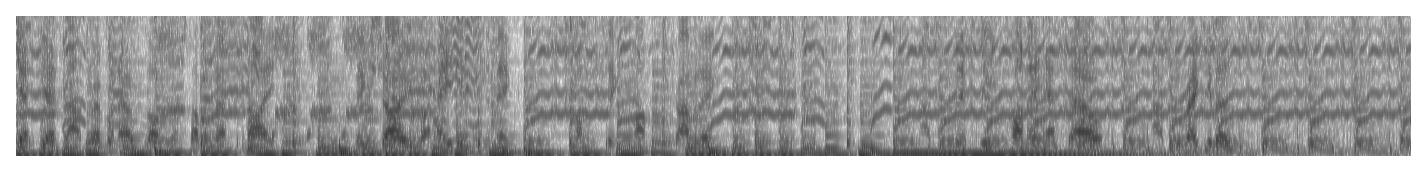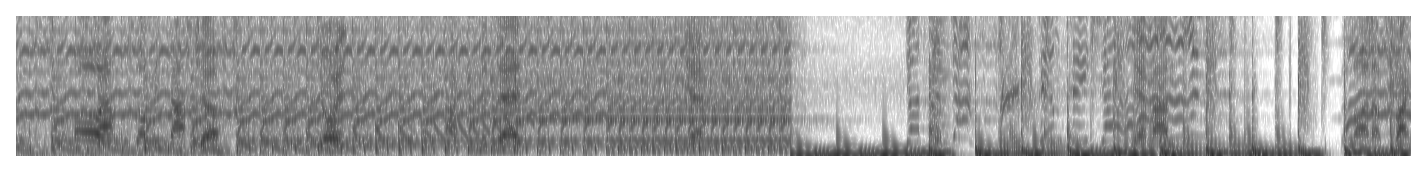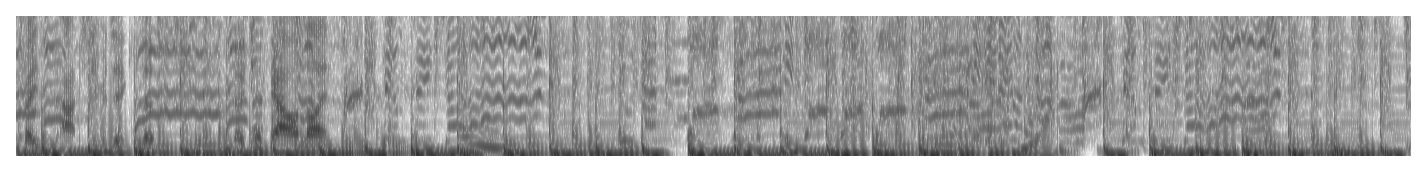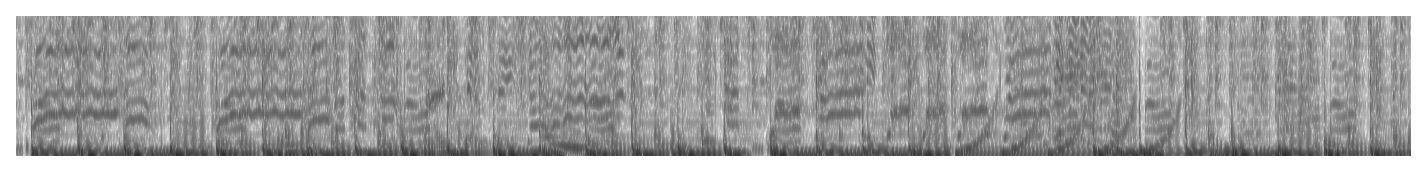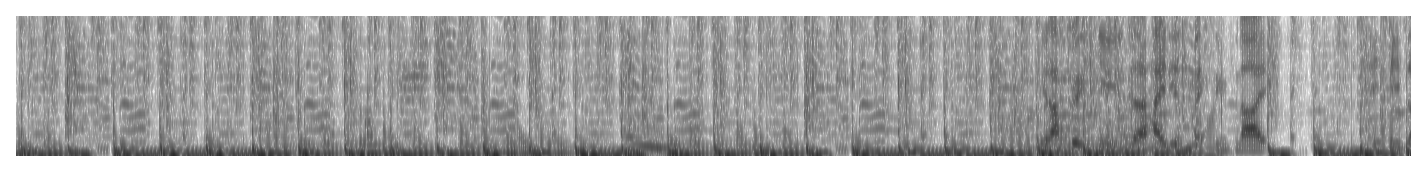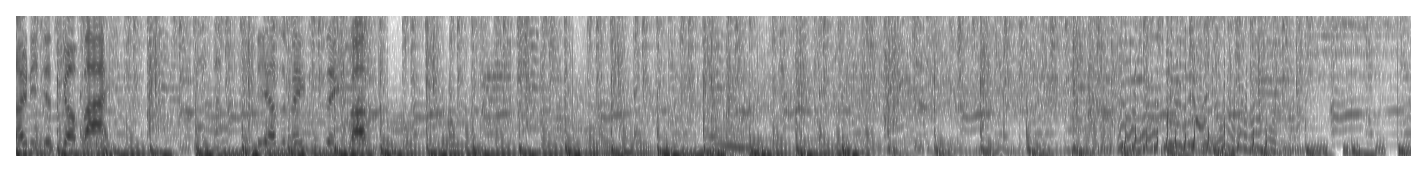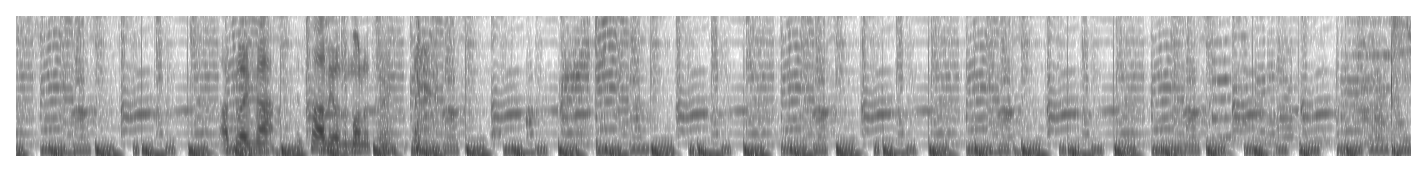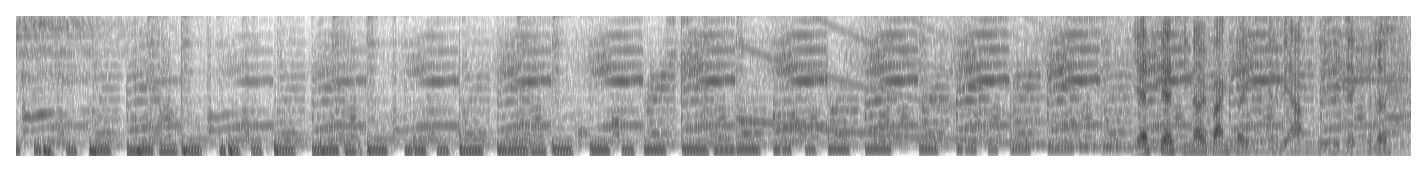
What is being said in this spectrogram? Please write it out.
Yes, yes, out to everyone else locked on Sub FM tonight. Big show, got Hadean in the mix six months of travelling. Out to D, Tonic, SL, out to the regulars. Oh, out to Zombie Thatcher. Just joined. Back from the dead. Yes, yes. Yeah, man. The lineup to Bangface is actually ridiculous. Go check it out online. Uh, Hadean's mixing tonight. He's only just got back. he hasn't mixed for six months. I blame that entirely on the monitoring. Yes, yes, you know Bangface is going to be absolutely ridiculous.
